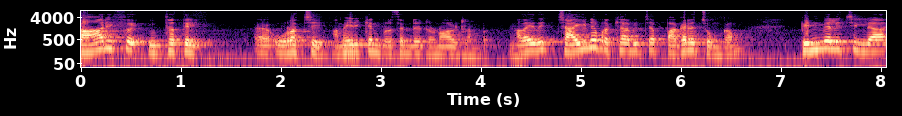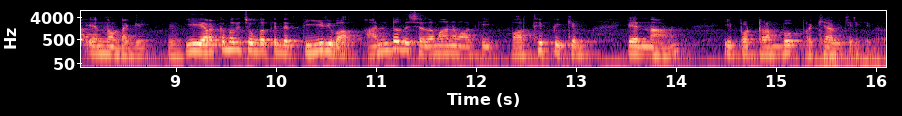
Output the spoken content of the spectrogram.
താരിഫ് യുദ്ധത്തിൽ ഉറച്ച് അമേരിക്കൻ പ്രസിഡന്റ് ഡൊണാൾഡ് ട്രംപ്. അതായത് ചൈന പ്രഖ്യാപിച്ച പകരച്ചുങ്കം പിൻവലിച്ചില്ല എന്നുണ്ടെങ്കിൽ ഈ ഇറക്കുമതി ചുങ്കത്തിന്റെ തീരുവ അൻപത് ശതമാനമാക്കി വർദ്ധിപ്പിക്കും എന്നാണ് ഇപ്പോൾ ട്രംപ് പ്രഖ്യാപിച്ചിരിക്കുന്നത്.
